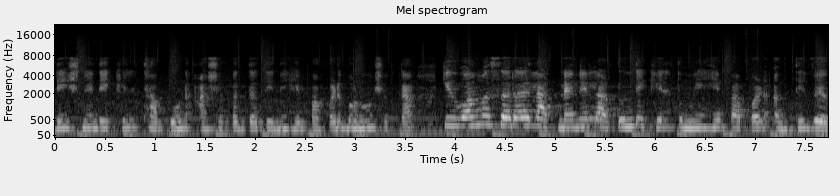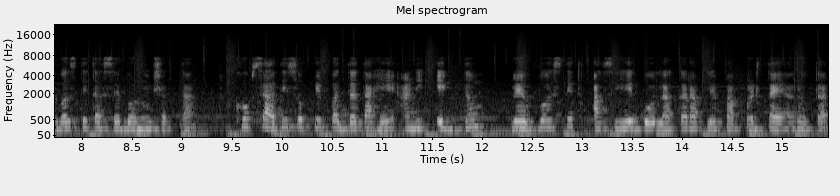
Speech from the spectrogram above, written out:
डिशने देखील थापून अशा पद्धतीने हे पापड बनवू शकता. किंवा मग सरळ लाटण्याने लाटून देखील तुम्ही हे पापड अगदी व्यवस्थित असे बनवू शकता. खूप साधी सोपी पद्धत आहे आणि एकदम व्यवस्थित असे हे गोलाकार आपले पापड तयार होतात.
